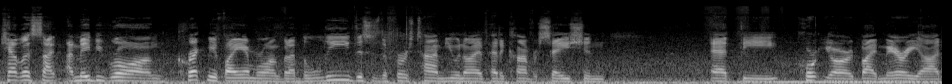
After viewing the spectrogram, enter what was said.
Kellis, I, I, may be wrong. Correct me if I am wrong, but I believe this is the first time you and I have had a conversation at the courtyard by Marriott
